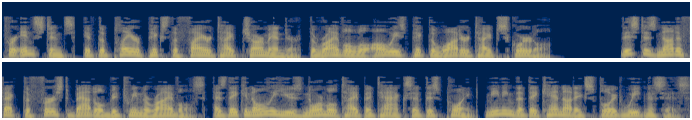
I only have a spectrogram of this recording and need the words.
For instance, if the player picks the fire-type Charmander, the rival will always pick the water-type Squirtle. This does not affect the first battle between the rivals, as they can only use normal-type attacks at this point, meaning that they cannot exploit weaknesses.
